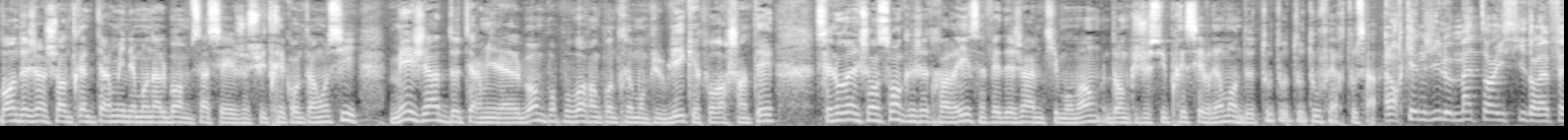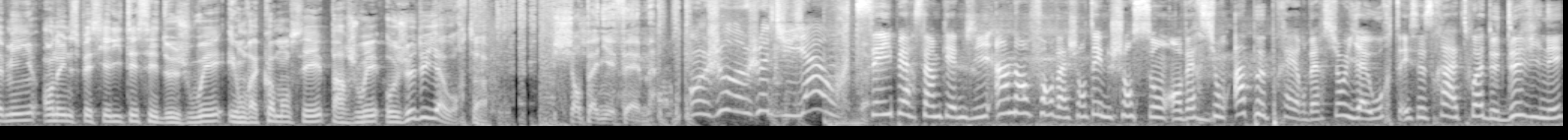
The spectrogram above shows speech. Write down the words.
Bon, déjà, je suis en train de terminer mon album. Ça, c'est, je suis très content aussi. Mais j'ai hâte de terminer l'album pour pouvoir rencontrer mon public et pouvoir chanter ces nouvelles chansons que j'ai travaillées. Ça fait déjà un petit moment. Donc, je suis pressé vraiment de tout, tout, tout, tout faire, tout ça. Alors Kenji, le matin ici dans la famille, on a une spécialité, c'est de jouer et on va commencer par jouer au jeu du yaourt. Champagne FM. On joue au jeu du yaourt. C'est hyper simple, Kenji. Un enfant va chanter une chanson en version à peu près, en version yaourt, et ce sera à toi de deviner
